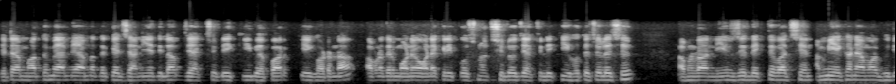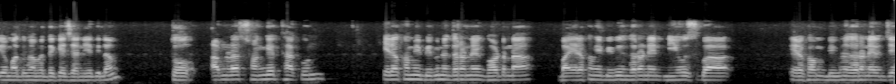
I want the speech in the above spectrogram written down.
যেটার মাধ্যমে আমি আপনাদেরকে জানিয়ে দিলাম যে অ্যাকচুয়ালি কি ব্যাপার, কি ঘটনা। আপনাদের মনে অনেকেরই প্রশ্ন ছিল যে অ্যাকচুয়ালি কি হতে চলেছে। আপনারা নিউজে দেখতে পাচ্ছেন, আমি এখানে আমার ভিডিওর মাধ্যমে আপনাদেরকে জানিয়ে দিলাম। তো আপনারা সঙ্গে থাকুন, এরকমই বিভিন্ন ধরনের ঘটনা বা এরকমই বিভিন্ন ধরনের নিউজ বা এরকম বিভিন্ন ধরনের যে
